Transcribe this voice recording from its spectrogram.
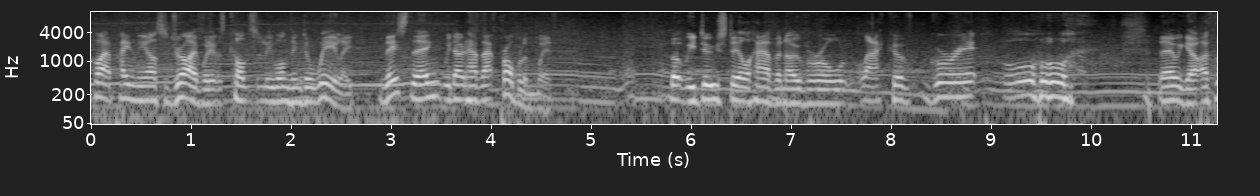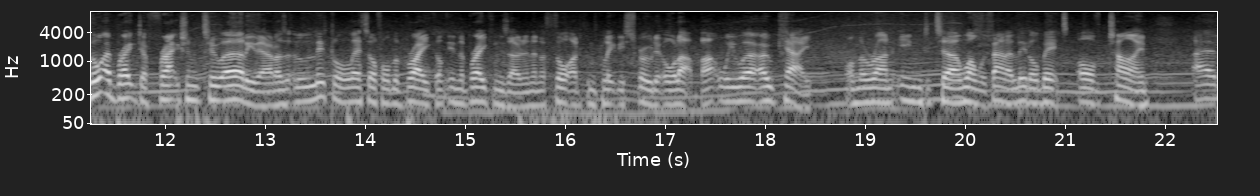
quite a pain in the ass to drive when it was constantly wanting to wheelie. This thing we don't have that problem with. But we do still have an overall lack of grip. Oh, there we go. I thought I braked a fraction too early there. I was a little let off on the brake in the braking zone, and then I thought I'd completely screwed it all up. But we were okay on the run into turn one. We found a little bit of time. Uh,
